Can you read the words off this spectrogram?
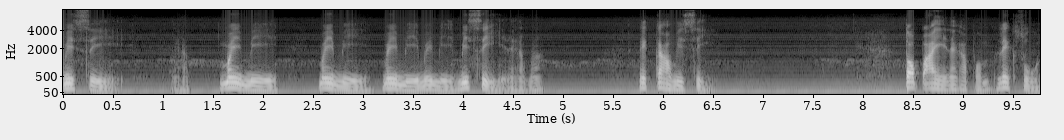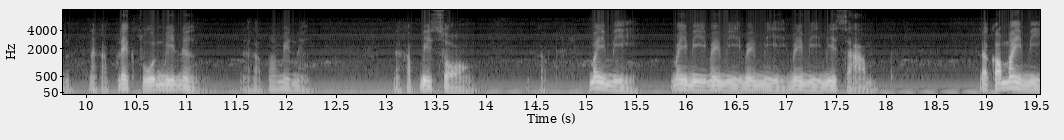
มีสี่นะครับไม่มีไม่มีไม่มีไม่มีมีสี่นะครับเนะเลขเก้ามีสี่ต่อไปนะครับผมเลขศูนย์นะครับ เลขศูนย์มีหนึ่งนะครับเนาะมีหนึ่ง นะครับมีสองนะครับไม่มีไม่มีไม่มีไม่มีไม่มีมีสามแล้วก็ไม่มี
